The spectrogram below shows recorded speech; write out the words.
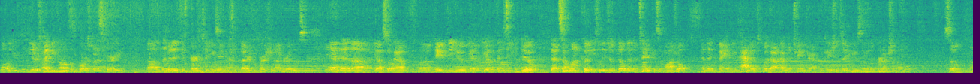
well, you, there's IPComp of course, but it's very, uh, limited compared to using uh, better compression algorithms. And then, uh, you also have, uh, data dedupe, you have a few other things that you can do that someone could easily just build in a tank as a module, and then bam, you have it without having to change your applications that you're using at a production level. So, uh,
